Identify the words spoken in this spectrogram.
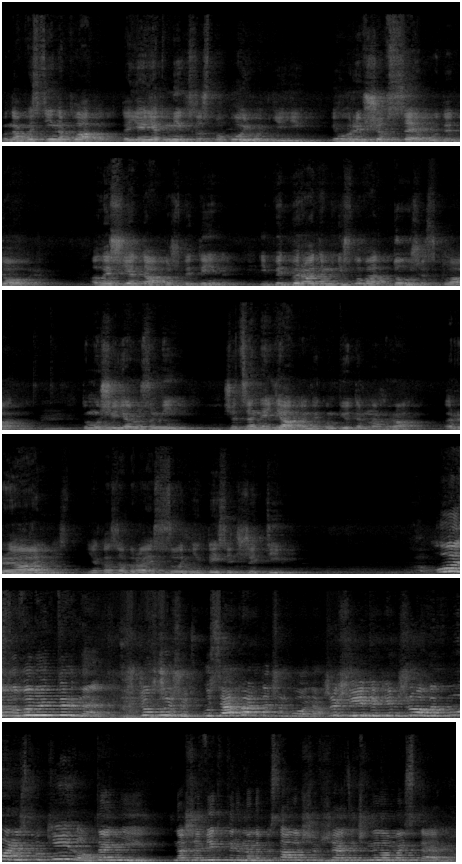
Вона постійно плакала, та я як міг заспокоював її і говорив, що все буде добре. Але ж я також дитина, і підбирати мені слова дуже складно, тому що я розумію, що це ніяка не комп'ютерна гра, а реальність, яка забирає сотні тисяч життів. Ой, зловили інтернет. Що пишуть? Уся карта червона. Шахіди, кінжали в морі, спокійно. Та ні. Наша Вікторівна написала, що вже зачинила майстерню.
